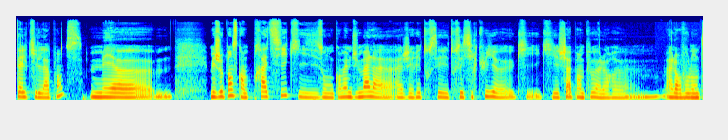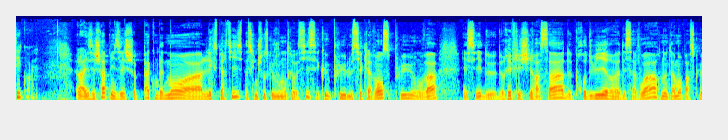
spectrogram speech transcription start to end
telle qu'ils la pensent. Mais, mais je pense qu'en pratique, ils ont quand même du mal à, à gérer tous ces, tous ces circuits qui, qui, échappent un peu à leur, à leur volonté, quoi. Alors ils échappent, mais ils échappent pas complètement à l'expertise, parce qu'une chose que vous montrez aussi, c'est que plus le siècle avance, plus on va essayer de, de, réfléchir à ça, de produire euh, des savoirs, notamment parce que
